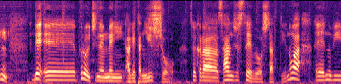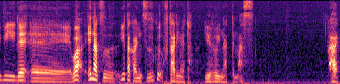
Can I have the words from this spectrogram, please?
うん。で、えー、プロ1年目に挙げた20勝、それから30セーブをしたっていうのは、NBB で、えー、は江夏豊に続く2人目というふうになってます。はい、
